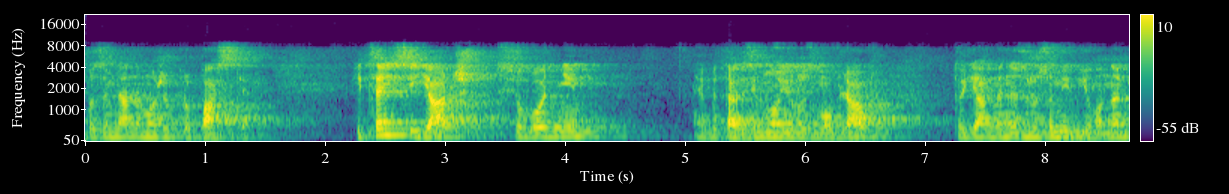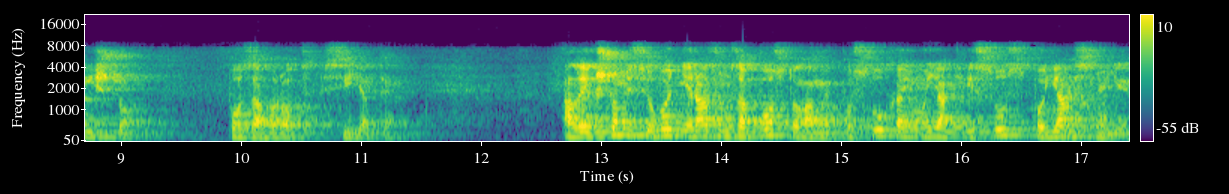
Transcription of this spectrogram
бо земля не може пропасти. І цей сіяч сьогодні, якби так зі мною розмовляв, то я би не зрозумів його, навіщо поза город сіяти. Але якщо ми сьогодні разом з апостолами послухаємо, як Ісус пояснює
